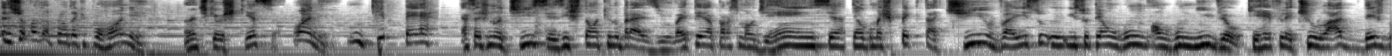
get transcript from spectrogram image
Deixa eu fazer uma pergunta aqui pro Rony, antes que eu esqueça. Rony, em que pé essas notícias estão aqui no Brasil? Vai ter a próxima audiência? Tem alguma expectativa? Isso, isso tem algum, algum nível que refletiu lá desde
